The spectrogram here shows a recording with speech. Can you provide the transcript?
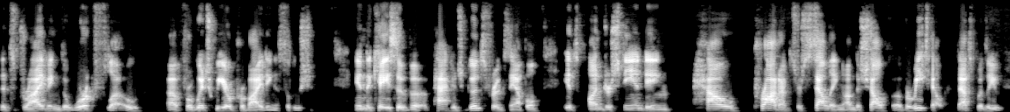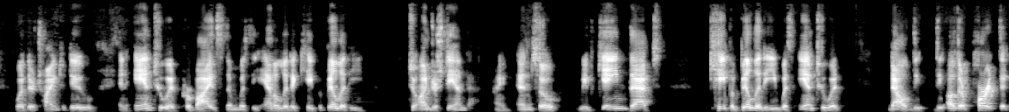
that's driving the workflow uh, for which we are providing a solution. In the case of uh, packaged goods, for example, it's understanding how products are selling on the shelf of a retailer. That's really what they're trying to do. And Antuit provides them with the analytic capability to understand that, right? And so we've gained that capability with Antuit. Now, the, the other part that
